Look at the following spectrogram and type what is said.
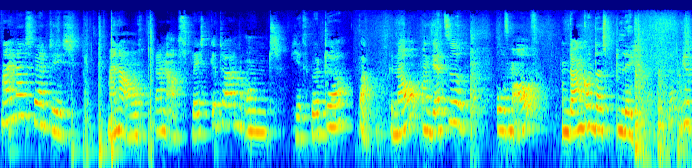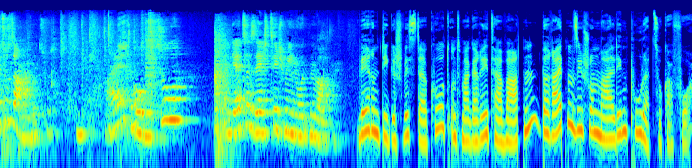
Meiner ist fertig. Meiner auch. Dann aufs Blech getan und jetzt wird er backen. Genau, und jetzt äh, Ofen auf und dann kommt das Blech. Hier zusammen. Hier zusammen. Rein, Ofen zu und jetzt 60 Minuten warten. Während die Geschwister Kurt und Margareta warten, bereiten sie schon mal den Puderzucker vor.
